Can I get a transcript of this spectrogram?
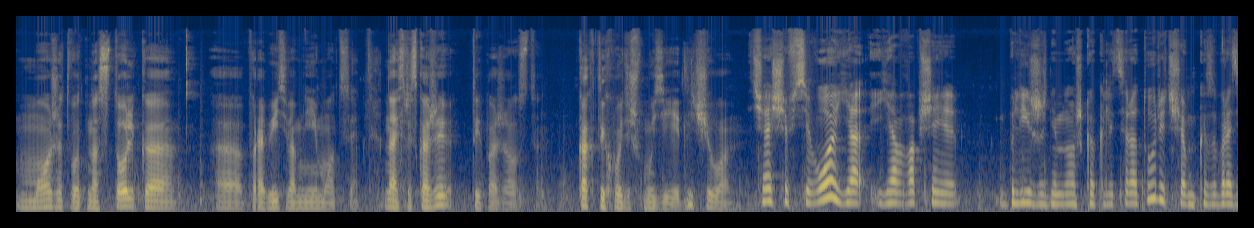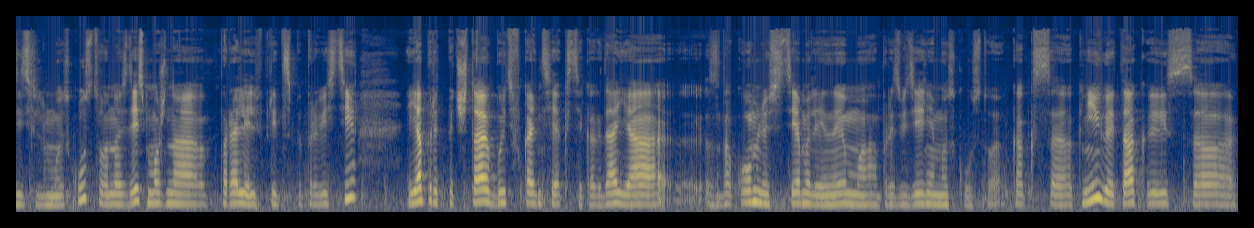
может вот настолько э, пробить во мне эмоции. Настя, расскажи ты, пожалуйста, как ты ходишь в музей, для чего? Чаще всего я, я вообще ближе немножко к литературе, чем к изобразительному искусству, но здесь можно параллель, в принципе, провести. Я предпочитаю быть в контексте, когда я э, знакомлюсь с тем или иным произведением искусства, как с книгой, так и с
